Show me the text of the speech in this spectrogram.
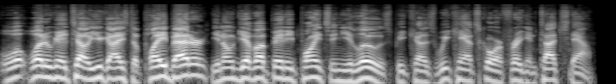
what, what are we going to tell you guys to play better? You don't give up any points and you lose because we can't score a friggin' touchdown.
